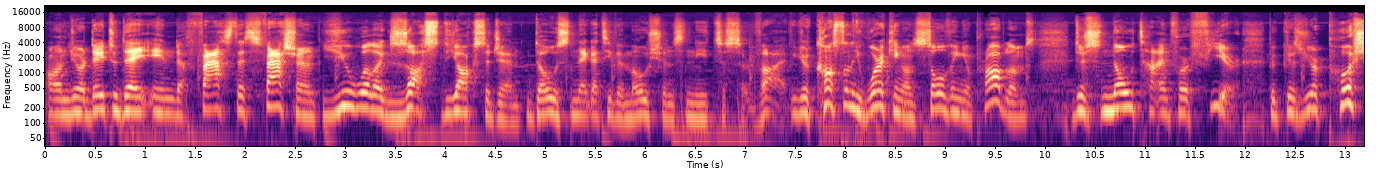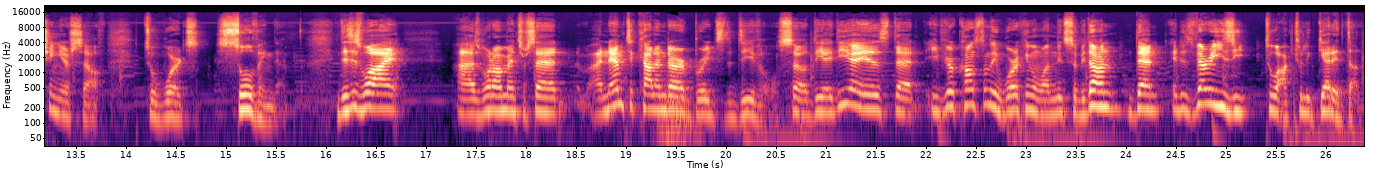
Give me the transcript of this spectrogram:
on your day to day in the fastest fashion, you will exhaust the oxygen those negative emotions need to survive. You're constantly working on solving your problems. There's no time for fear because you're pushing yourself towards solving them. This is why, as one of our mentors said, an empty calendar breeds the devil. So the idea is that if you're constantly working on what needs to be done, then it is very easy to actually get it done.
